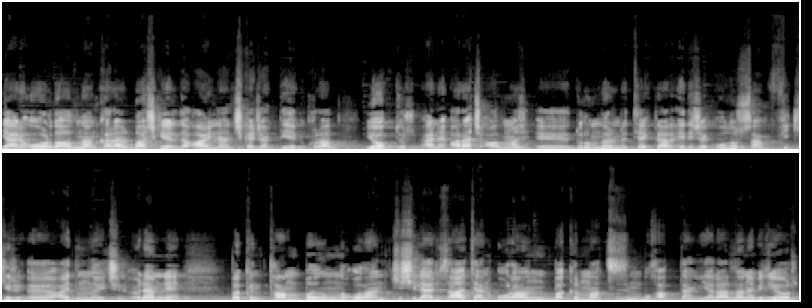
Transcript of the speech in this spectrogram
Yani orada alınan karar başka yerde aynen çıkacak diye bir kural yoktur. Yani araç alma e, durumlarını tekrar edecek olursam fikir e, aydınlığı için önemli. Bakın tam bağımlı olan kişiler zaten oran bakılmaksızın bu haktan yararlanabiliyor.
